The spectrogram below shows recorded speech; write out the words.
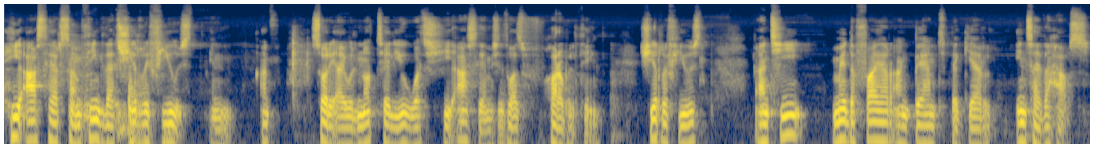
he asked her something that she refused. In, sorry, I will not tell you what she asked him. It was horrible thing. She refused, and he made a fire and burnt the girl inside the house.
